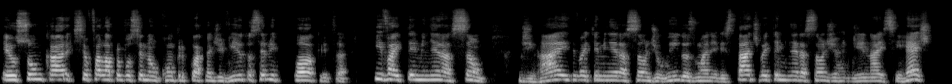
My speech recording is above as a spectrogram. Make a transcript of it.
eu sou um cara que, se eu falar para você não compre placa de vídeo, está sendo hipócrita. E vai ter mineração de Hive, vai ter mineração de Windows Manifestat, vai ter mineração de, de Nice Hash,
